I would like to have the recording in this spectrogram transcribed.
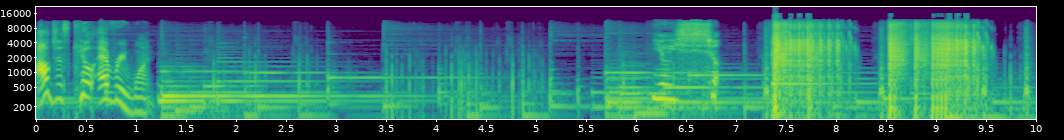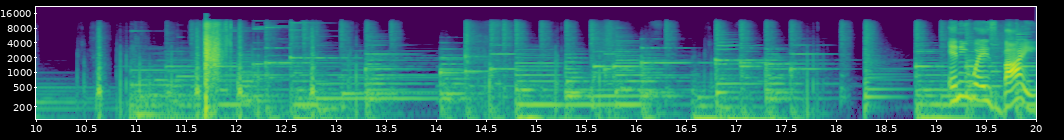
I'll just kill everyone. Anyways, bye,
